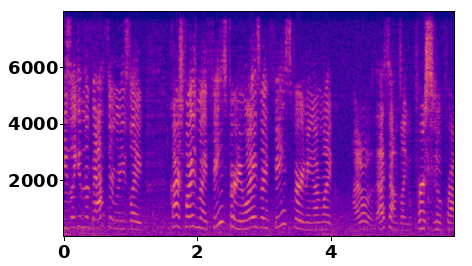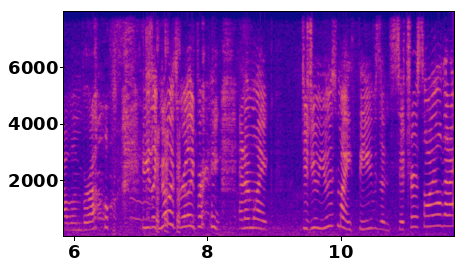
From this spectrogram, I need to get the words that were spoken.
He's like in the bathroom and he's like, "Gosh, why is my face burning? Why is my face burning?" I'm like, "I don't know. That sounds like a personal problem, bro." and he's like, "No, it's really burning." And I'm like, "Did you use my thieves and citrus oil that I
